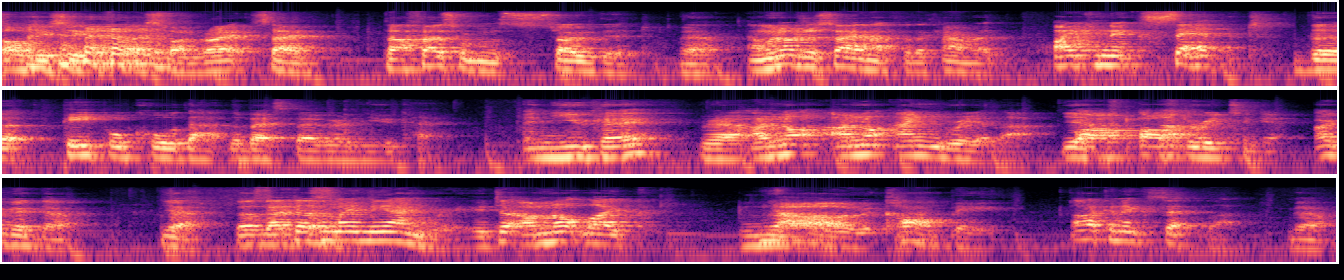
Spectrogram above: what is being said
answer. obviously the first one, right? So, that first one was so good. Yeah. And we're not just saying that for the camera. I can accept that people call that the best burger in the UK. In the UK, Yeah, I'm not. I'm not angry at that. Yeah. After, after eating it, I get that. Yeah, that's that doesn't make me angry. It, do- I'm not like, no, it can't be. I can accept that, Yeah.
